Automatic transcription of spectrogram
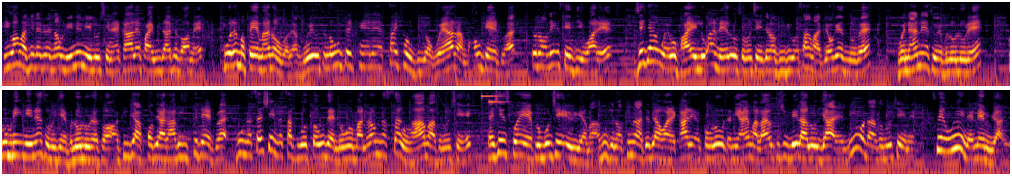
ပြီးသွားမှာဖြစ်တဲ့အတွက်နောက်၄နှစ်နေလို့ရှိရင်လည်းကားလည်းပိုင်ပြီးသားဖြစ်သွားမယ်ကိုယ်လည်းမပင်မန်းတော့ဘူးပါဗျာငွေကိုတစ်လုံးတက်ခဲတဲ့ site ထုတ်ပြီးတော့ဝယ်ရတာမဟုတ်တဲ့အတွက်တော်တော်လေးအဆင်ပြေသွားတယ်အရေးချဝယ်ဖို့ဘာတွေလိုအပ်လဲလို့ဆိုလို့ရှိရင်ကျွန်တော်ဗီဒီယိုအစမှာပြောခဲ့သလိုပဲဝန်ထမ်းနဲ့ဆိုရင်ဘယ်လိုလိုတယ် ကုမ္ပဏီအနေနဲ့ဆိုလို့ရှိရင်ဘယ်လိုလိုလဲဆိုတော့အတိအကျဖော်ပြထားပြီးဖြစ်တဲ့အတွက်အခု28 29 30နိုဝင်ဘာ2025မှာဆိုလို့ရှိရင် Junction Square ရဲ့ promotion area မှာအခုကျွန်တော်ခုနပြောပြသွားတဲ့ကားတွေအကုန်လုံးတနေရာထဲမှာလာရောက်ကြည့်ရှုလေ့လာလို့ရတယ်။ Lee Motor ဆိုလို့ရှိရင်လည်း spin wheel လည်းလဲလို့ရတယ်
